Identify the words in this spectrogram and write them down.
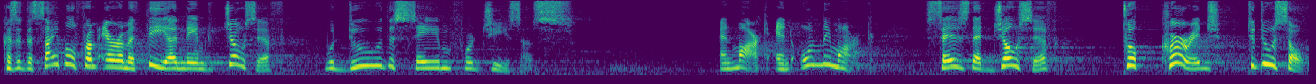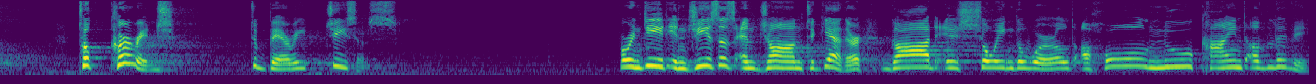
Because a disciple from Arimathea named Joseph would do the same for Jesus. And Mark, and only Mark, says that Joseph took courage to do so, took courage to bury Jesus. For indeed, in Jesus and John together, God is showing the world a whole new kind of living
